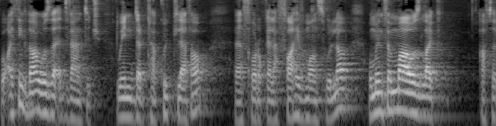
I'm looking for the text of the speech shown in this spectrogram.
well, I think that was the advantage when درتها كل ثلاثة uh, for وقيلا five months ولا ومن ثم I was like after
